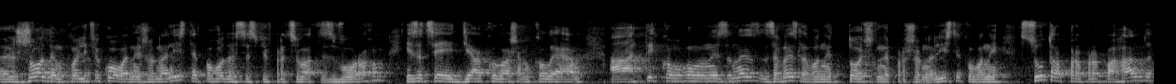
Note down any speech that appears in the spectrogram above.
е, жоден кваліфікований журналіст не погодився співпрацювати з ворогом, і за це я дякую вашим колегам. А тих, кого вони завезли, вони точно не про журналістику, вони суто про пропаганду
